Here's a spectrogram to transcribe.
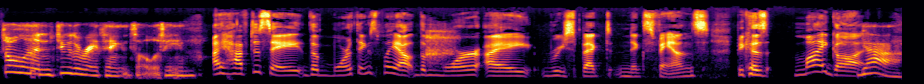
Dolan, do the right thing and sell the team. I have to say, the more things play out, the more I respect Knicks fans because my God, Yeah.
